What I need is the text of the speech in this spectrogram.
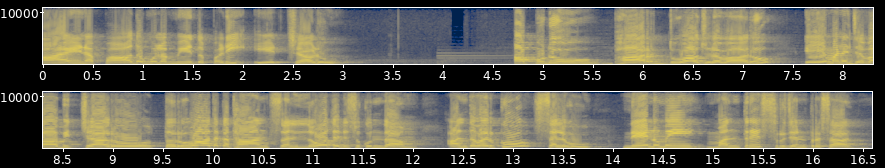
ఆయన పాదముల మీద పడి ఏడ్చాడు. అప్పుడు భారద్వాజుల వారు ఏమని జవాబిచ్చారో తరువాత కథాంశంలో తెలుసుకుందాం. అంతవరకు సెలవు. నేను మీ మంత్రి సృజన్ ప్రసాద్.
